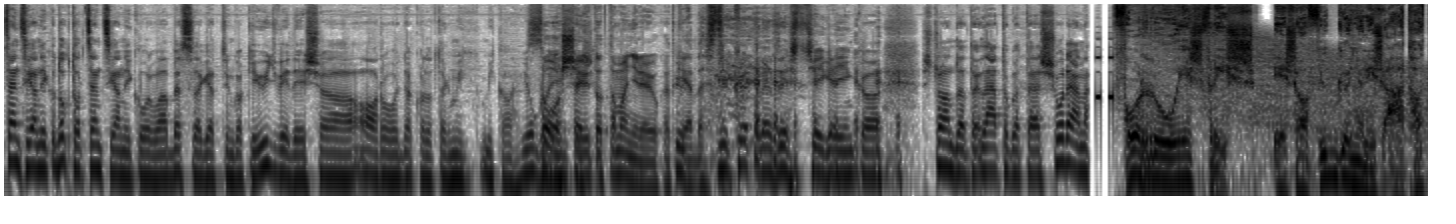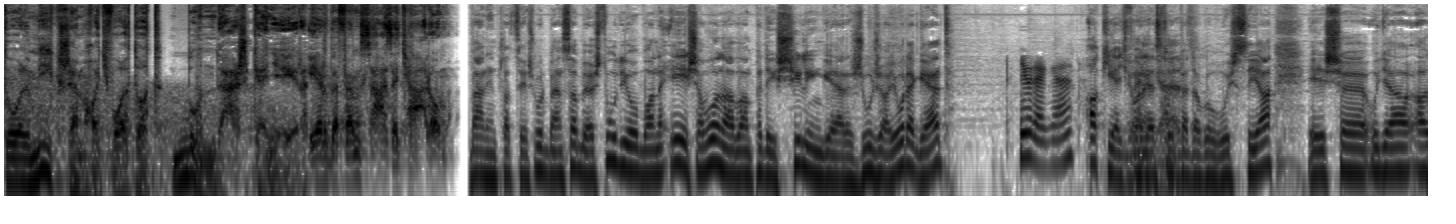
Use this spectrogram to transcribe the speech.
Cenci Anikor, dr. Cenci beszélgettünk, aki ügyvéd, és arról, hogy gyakorlatilag mik, mik a jogaink. Szó se jutottam, annyira jókat kérdezni. Kötelezettségeink a strand látogatás során. Forró és friss, és a függönyön is áthatol, mégsem hagy foltot. Bundás kenyér. Érdefem 1013. Bálint Laci és Urbán Szabé a stúdióban, és a vonalban pedig Schillinger Zsuzsa. Jó reggelt! Jó reggelt! Aki egy Jó fejlesztő reggelt. pedagógus, szia! És uh, ugye a, a,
